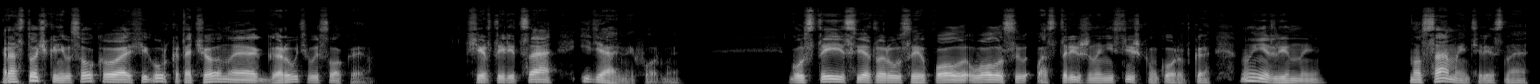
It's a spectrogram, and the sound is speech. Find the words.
Росточка невысокого, фигурка точеная, грудь высокая. Черты лица идеальной формы. Густые светло-русые волосы острижены не слишком коротко, но и не длинные. Но самое интересное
